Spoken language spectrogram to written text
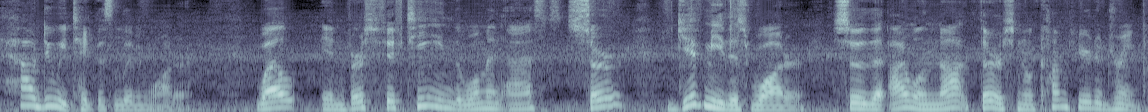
How do we take this living water? Well, in verse 15, the woman asks, Sir, give me this water so that I will not thirst nor come here to drink.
